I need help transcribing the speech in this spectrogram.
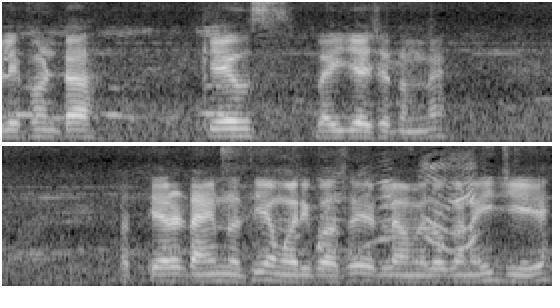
એલિફન્ટા કેવ્સ લઈ જાય છે તમને. અત્યારે ટાઈમ નથી અમારી પાસે, એટલે અમે લોકો નહીં જઈએ.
